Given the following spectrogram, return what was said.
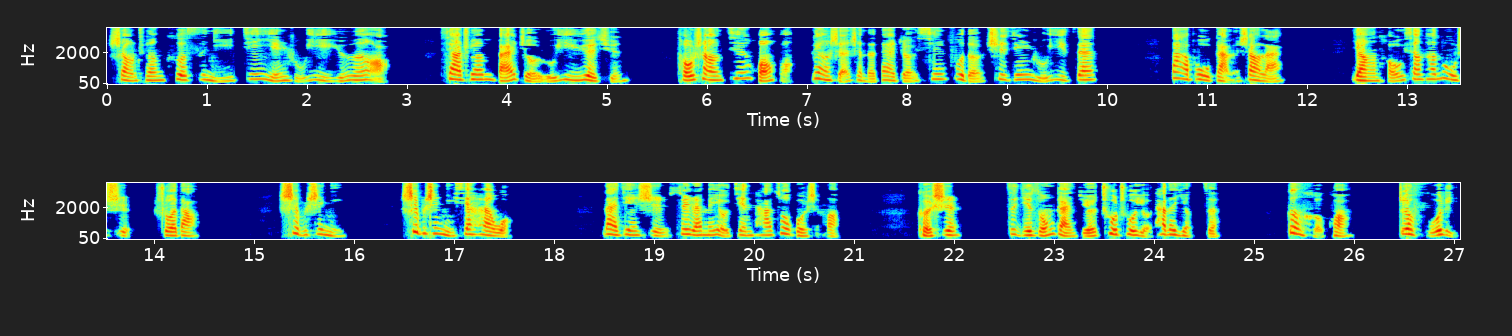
上穿克斯尼金银如意云纹袄，下穿百褶如意月裙，头上金晃晃、亮闪闪的戴着新妇的赤金如意簪，大步赶了上来，仰头向他怒视，说道：“是不是你？”是不是你陷害我？那件事虽然没有见他做过什么，可是自己总感觉处处有他的影子。更何况这府里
